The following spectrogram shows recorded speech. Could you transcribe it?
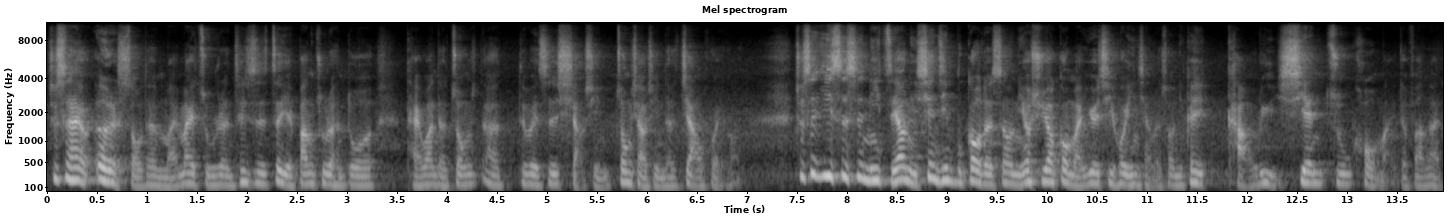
就是还有二手的买卖租赁，其实这也帮助了很多台湾的中呃，特别是小型、中小型的教会哦。就是意思是你只要你现金不够的时候，你又需要购买乐器或音响的时候，你可以考虑先租后买的方案。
